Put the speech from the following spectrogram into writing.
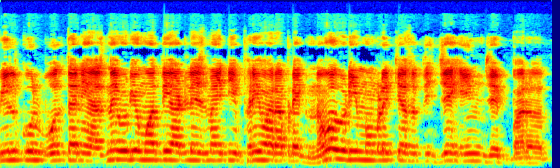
બિલકુલ ભૂલતા નહીં. આજના વિડીયોમાંથી આટલી જ માહિતી ફરીવાર આપણે એક નવા વિડીયોમાં મળી ત્યાં સુધી જય હિન્દ, જય ભારત.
